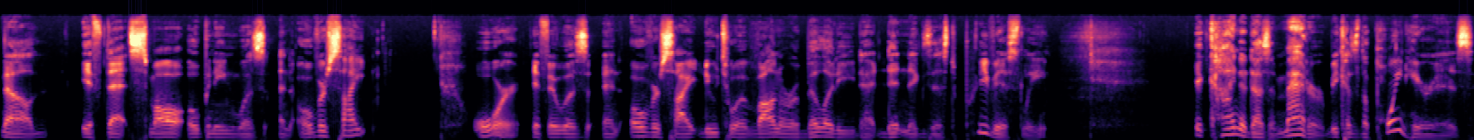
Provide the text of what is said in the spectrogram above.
Now, if that small opening was an oversight, or if it was an oversight due to a vulnerability that didn't exist previously, it kind of doesn't matter because the point here is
